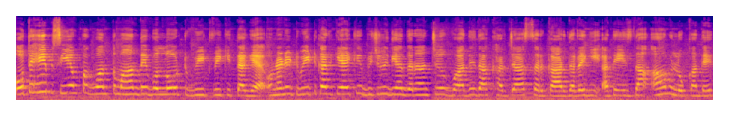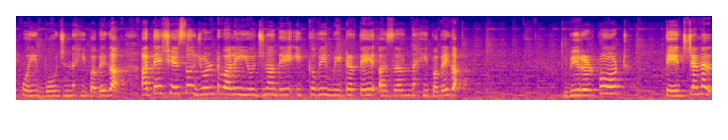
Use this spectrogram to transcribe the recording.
ਉੱਥੇ ਹੀ ਸੀਐਮ ਭਗਵੰਤ ਮਾਨ ਦੇ ਵੱਲੋਂ ਟਵੀਟ ਵੀ ਕੀਤਾ ਗਿਆ। ਉਹਨਾਂ ਨੇ ਟਵੀਟ ਕਰਕੇ ਕਿਹਾ ਕਿ ਬਿਜਲੀ ਦੀਆਂ ਦਰਾਂ 'ਚ ਵਾਧੇ ਦਾ ਖਰਚਾ ਸਰਕਾਰ ਦੇਵੇਗੀ ਅਤੇ ਇਸ ਦਾ ਆਮ ਲੋਕਾਂ ਤੇ ਕੋਈ ਬੋਝ ਨਹੀਂ ਪਵੇਗਾ ਅਤੇ 600 ਯੂਨਿਟ ਵਾਲੀ ਯੋਜਨਾ ਦੇ ਇੱਕ ਵੀ ਮੀਟਰ ਤੇ ਅਸਰ ਨਹੀਂ ਪਵੇਗਾ। Bureau report, Tez channel.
